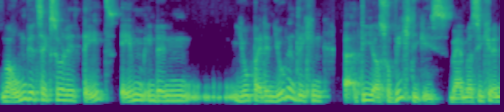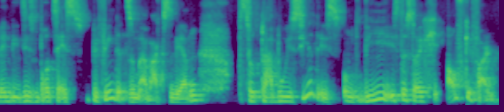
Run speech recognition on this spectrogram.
Warum wird Sexualität eben in den, bei den Jugendlichen, äh, die ja so wichtig ist, weil man sich ja in diesem Prozess befindet zum Erwachsenwerden, so tabuisiert ist? Und wie ist das euch aufgefallen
